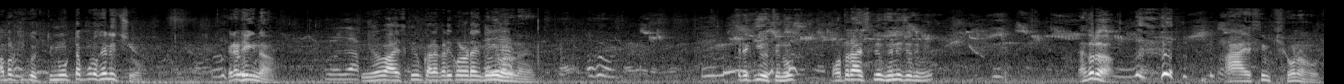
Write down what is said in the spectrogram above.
আবার কী করছ তুমি ওটা পুরো খেয়ে নিচ্ছ? এটা ঠিক না। এইভাবে আইসক্রিম কাড়াকাড়ি করাটা একদমই ভালো নয় এটা কি হচ্ছে নুস? কতটা আইসক্রিম খেয়ে নিচ্ছ তুমি? এতটা? আইসক্রিম খেও না নুস।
